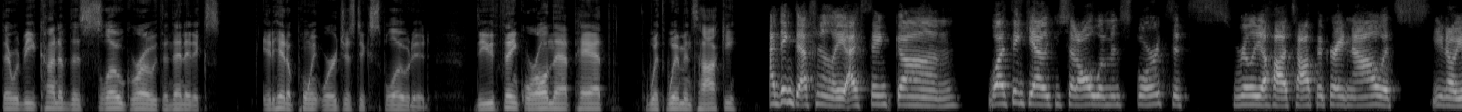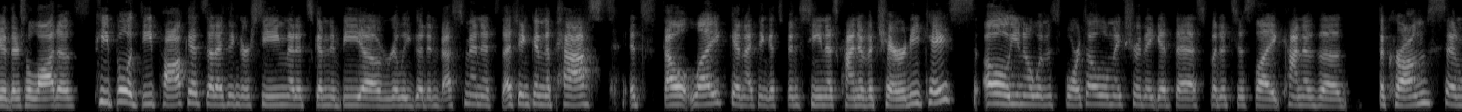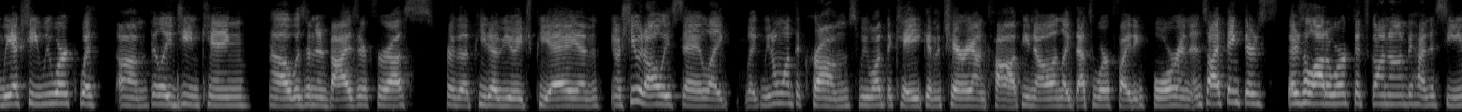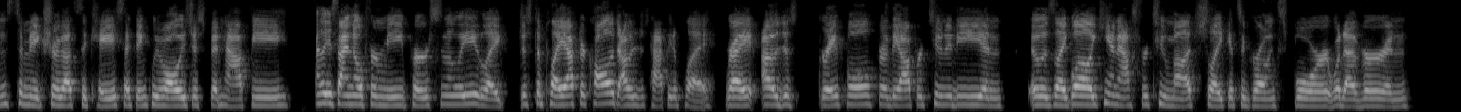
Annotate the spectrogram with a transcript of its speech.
there would be kind of this slow growth and then it ex- it hit a point where it just exploded do you think we're on that path with women's hockey? I think definitely. I think um well I think yeah like you said all women's sports it's really a hot topic right now. It's you know yeah, there's a lot of people with deep pockets that I think are seeing that it's going to be a really good investment. It's I think in the past it's felt like and I think it's been seen as kind of a charity case. Oh, you know women's sports oh we'll make sure they get this, but it's just like kind of the the crumbs and we actually we worked with um, billie jean king uh, was an advisor for us for the pwhpa and you know she would always say like like we don't want the crumbs we want the cake and the cherry on top you know and like that's what we're fighting for and, and so i think there's there's a lot of work that's gone on behind the scenes to make sure that's the case i think we've always just been happy at least I know for me personally, like just to play after college, I was just happy to play, right? I was just grateful for the opportunity. And it was like, well, you can't ask for too much. Like it's a growing sport, whatever. And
